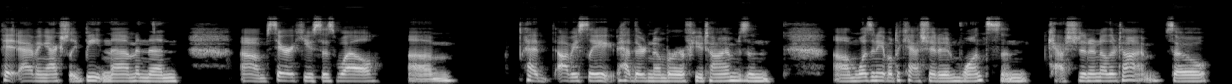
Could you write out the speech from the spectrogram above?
Pitt having actually beaten them, and then um, Syracuse as well. Um, had obviously had their number a few times and um, wasn't able to cash it in once and cashed it in another time. So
